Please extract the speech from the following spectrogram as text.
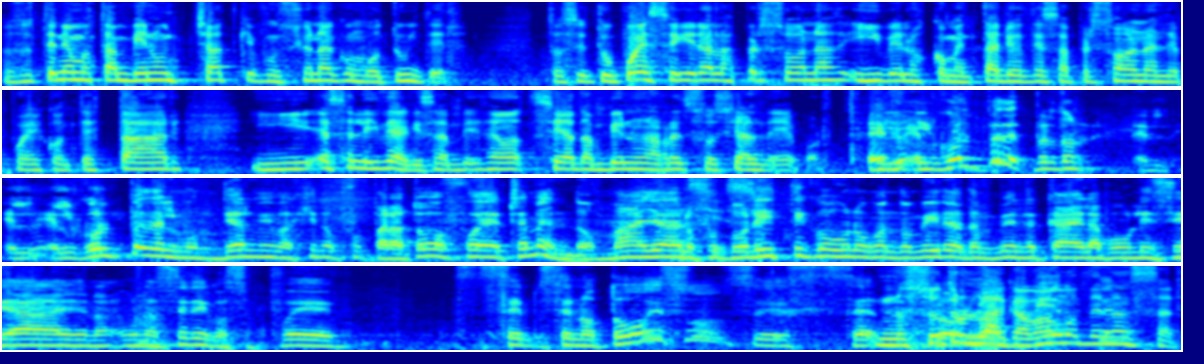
Nosotros tenemos también un chat que funciona como Twitter. Entonces tú puedes seguir a las personas y ver los comentarios de esas personas, les puedes contestar y esa es la idea, que sea- sea también una red social de deporte. El, el golpe, de- perdón, el, el- el golpe del mundial, me imagino, fue- para todos fue tremendo. Más allá de lo Así es. futbolístico, uno cuando mira también cae la publicidad y una, una serie de cosas. Fue, ¿se, se notó eso? ¿Se- se- Nosotros lo- acabamos de lanzar.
